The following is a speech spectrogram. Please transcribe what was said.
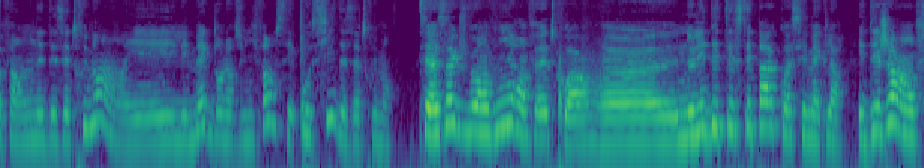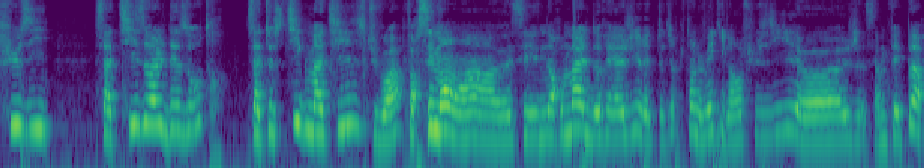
Enfin, on est des êtres humains. Et les mecs dans leurs uniformes, c'est aussi des êtres humains. C'est à ça que je veux en venir en fait, quoi. ne les détestez pas, quoi, ces mecs-là. Et déjà, un fusil, ça t'isole des autres ça te stigmatise, tu vois. Forcément, hein, euh, c'est normal de réagir et de te dire putain le mec il a un fusil, euh, ça me fait peur.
